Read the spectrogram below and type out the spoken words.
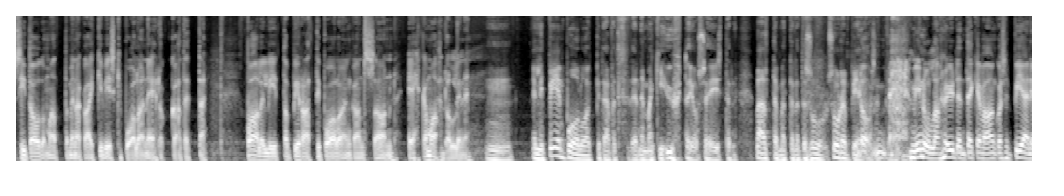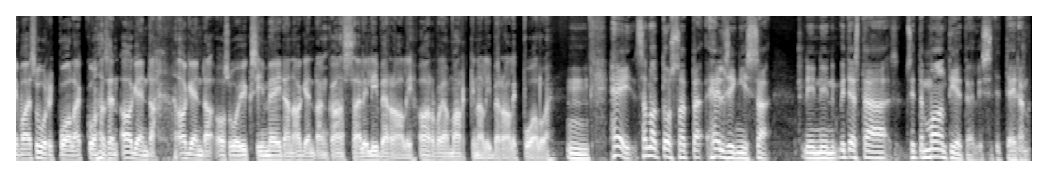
sitoutumattomina kaikki viskipuolueen ehdokkaat, että vaaliliitto pirattipuolueen kanssa on ehkä mahdollinen. Mm. Eli pienpuolueet pitävät sitten enemmänkin yhtä, jos ei sitten välttämättä näitä su- suurempia no, Minulla on yhden tekevä, onko se pieni vai suuri puolue, kunhan sen agenda, agenda osuu yksin meidän agendan kanssa, eli liberaali, arvo- ja markkinaliberaali puolue. Mm. Hei, sanoit tuossa, että Helsingissä, niin, niin miten tämä sitten maantieteellisesti teidän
